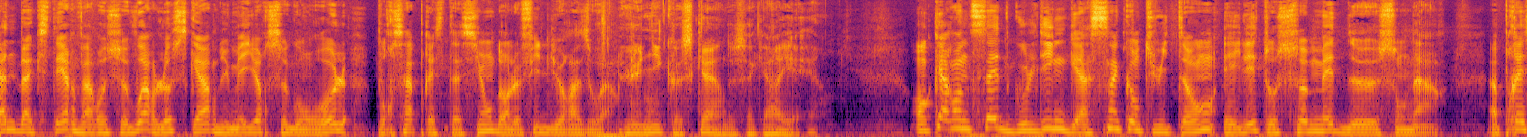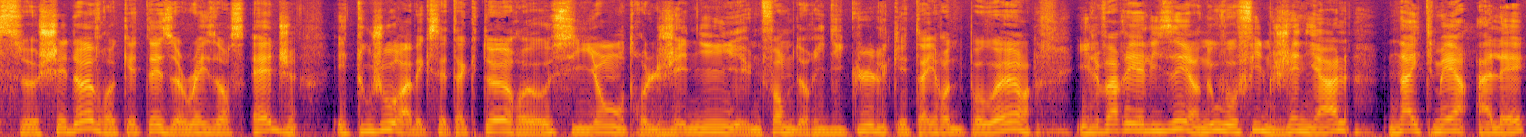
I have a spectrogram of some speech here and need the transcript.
Anne Baxter va recevoir l'Oscar du meilleur second rôle pour sa prestation dans Le fil du rasoir. L'unique Oscar de sa carrière. En 47, Goulding a 58 ans et il est au sommet de son art. Après ce chef-d'œuvre qu'était The Razor's Edge, et toujours avec cet acteur euh, oscillant entre le génie et une forme de ridicule qu'est Tyrone Power, il va réaliser un nouveau film génial, Nightmare Alley,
